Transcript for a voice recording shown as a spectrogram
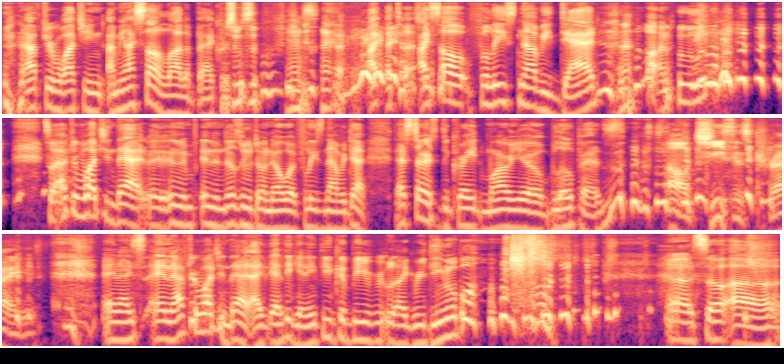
after watching. I mean, I saw a lot of bad Christmas movies. I, I, tell- I saw Feliz Navidad on Hulu. so after watching that, and, and those who don't know what Feliz Navidad, that stars the great Mario Lopez. oh Jesus Christ! and I and after watching that, I, I think anything could be like redeemable. uh, so uh,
